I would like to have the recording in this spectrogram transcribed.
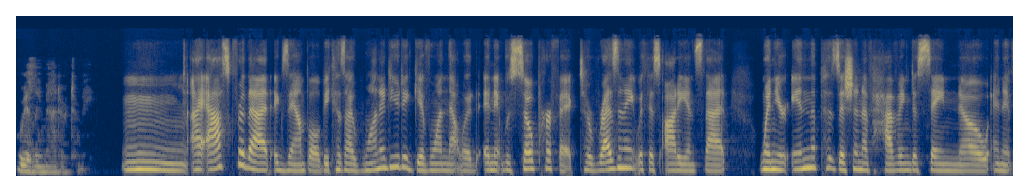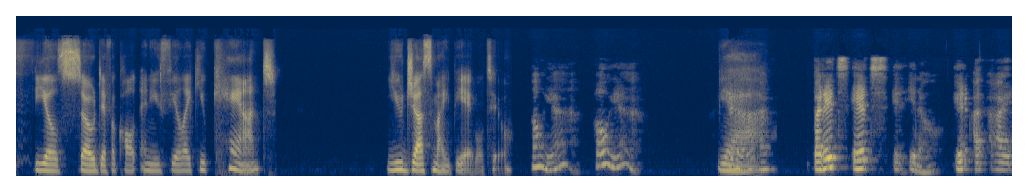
really matter to me. Mm, I asked for that example because I wanted you to give one that would, and it was so perfect to resonate with this audience that when you're in the position of having to say no and it feels so difficult and you feel like you can't, you just might be able to. Oh yeah. Oh yeah. you know, Yeah. But it's it's it, you know it I, I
